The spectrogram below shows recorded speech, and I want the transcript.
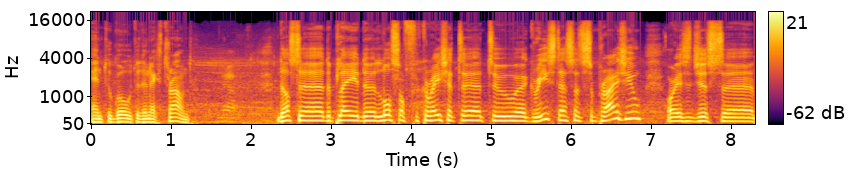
and to go to the next round. Does the, the play, the loss of Croatia to, to uh, Greece, does it surprise you? Or is it just uh,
